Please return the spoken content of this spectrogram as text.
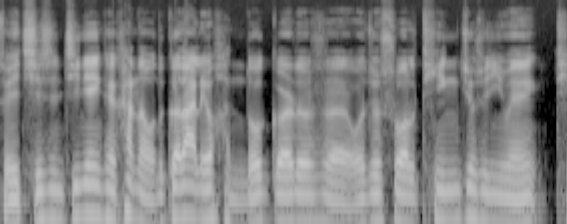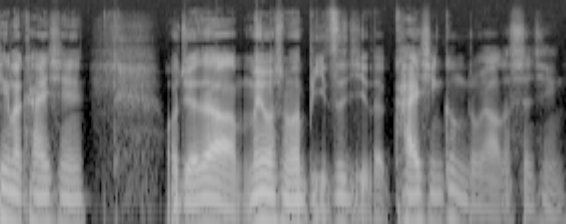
所以其实今天你可以看到我的歌单里有很多歌都是，我就说了听就是因为听了开心。我觉得没有什么比自己的开心更重要的事情。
